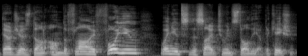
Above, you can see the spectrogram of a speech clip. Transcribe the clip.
They're just done on the fly for you when you decide to install the application.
